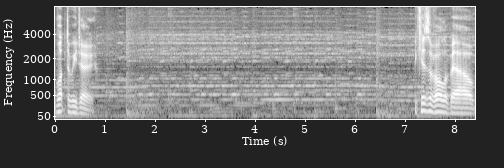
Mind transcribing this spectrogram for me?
What do we do? Because of all of our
